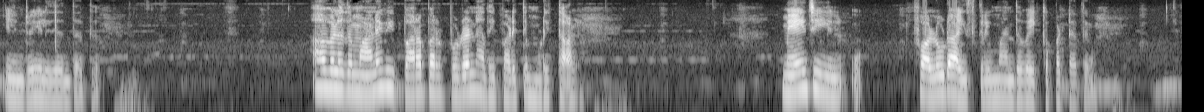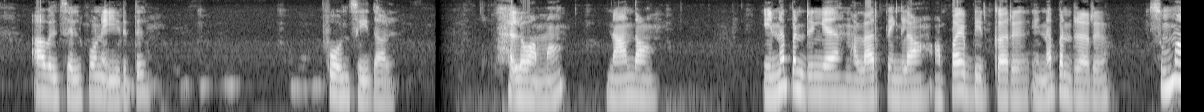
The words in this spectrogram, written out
என்று எழுதியிருந்தது அவளது மனைவி பரபரப்புடன் அதை படித்து முடித்தாள். மேஜையில் ஃபலூடா ஐஸ்கிரீம் வந்து வைக்கப்பட்டது. அவள் செல்போனை எடுத்து ஃபோன் செய்தாள். ஹலோ அம்மா நான் தான். என்ன பண்ணுறீங்க நல்லா இருக்கீங்களா? அப்பா எப்படி இருக்காரு? என்ன பண்ணுறாரு சும்மா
